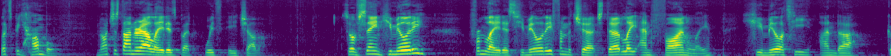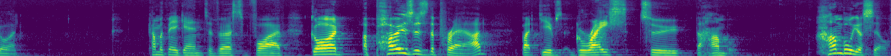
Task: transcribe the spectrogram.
Let's be humble, not just under our leaders, but with each other. So I've seen humility from leaders, humility from the church, thirdly and finally, humility under God. Come with me again to verse 5. God opposes the proud, but gives grace to the humble. Humble yourself,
